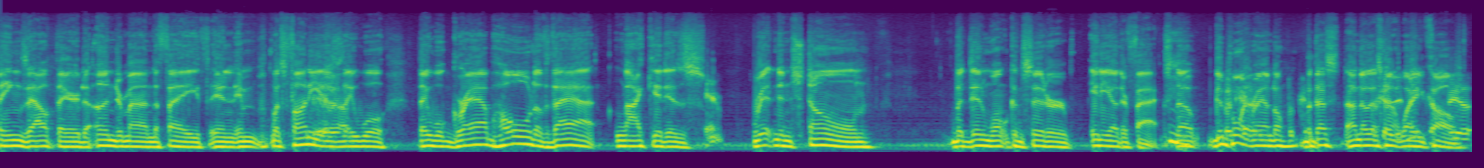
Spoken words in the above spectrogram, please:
things out there to undermine the faith. And, and what's funny is they will they will grab hold of that like it is Yeah. written in stone, but then won't consider any other facts. No, good point, Because- Randall. But that's I know that's not why you called. feel-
